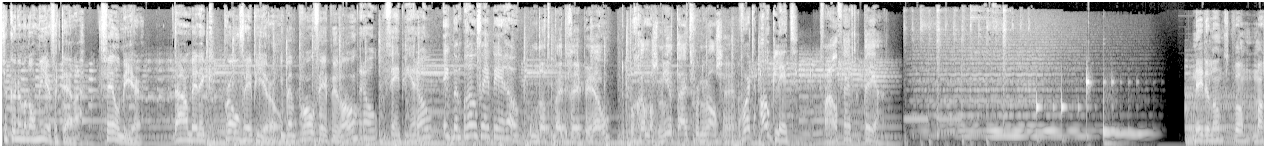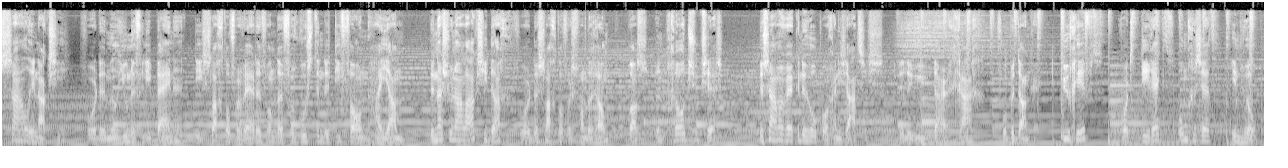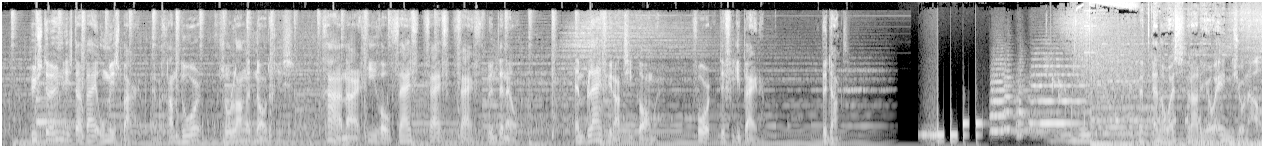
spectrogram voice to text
Ze kunnen me nog meer vertellen. Veel meer. Daarom ben ik pro-VPRO. Ik ben pro-VPRO. Pro-VPRO. Ik ben pro-VPRO. Omdat bij de VPRO de programma's meer tijd voor nuance hebben. Word ook lid. 1250 PA. Nederland kwam massaal in actie voor de miljoenen Filipijnen... die slachtoffer werden van de verwoestende tyfoon Haiyan. De Nationale Actiedag voor de slachtoffers van de ramp was een groot succes. De samenwerkende hulporganisaties willen u daar graag voor bedanken. Uw gift wordt direct omgezet in hulp. Uw steun is daarbij onmisbaar en we gaan door zolang het nodig is. Ga naar giro555.nl en blijf in actie komen voor de Filipijnen. Bedankt. Het NOS Radio 1-journaal.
